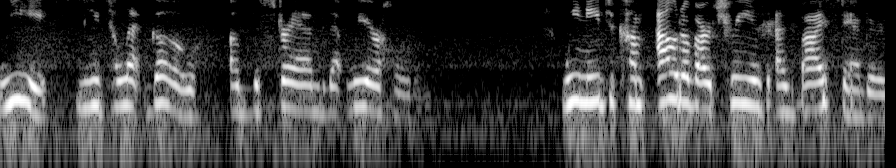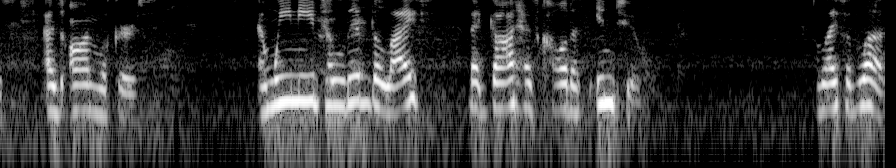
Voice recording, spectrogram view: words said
We need to let go of the strand that we're holding. We need to come out of our trees as bystanders, as onlookers. And we need to live the life that God has called us into a life of love,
